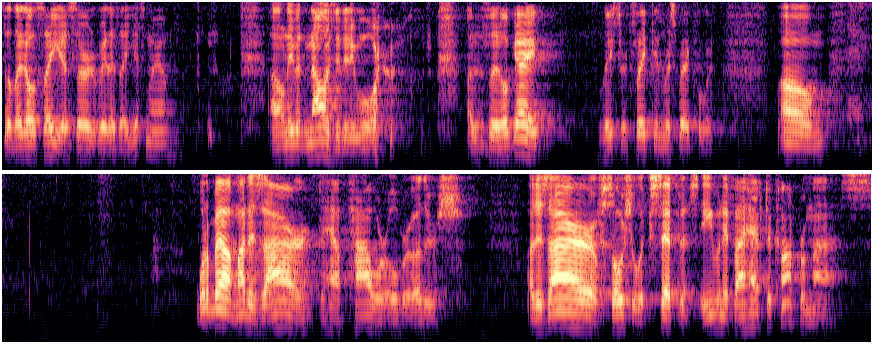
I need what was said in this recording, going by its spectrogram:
so they don't say yes, sir to me. They say, Yes, ma'am. I don't even acknowledge it anymore. I just said, okay. At least they're speaking respectfully. Um, what about my desire to have power over others? A desire of social acceptance, even if I have to compromise.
